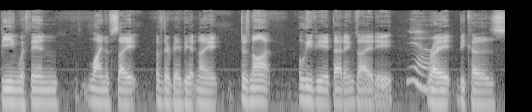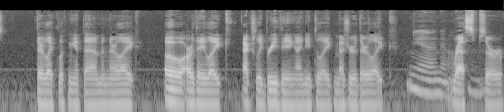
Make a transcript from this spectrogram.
being within line of sight of their baby at night does not alleviate that anxiety, yeah. right? Because they're like looking at them and they're like, oh, are they like actually breathing? I need to like measure their like Yeah, no. resps mm. or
